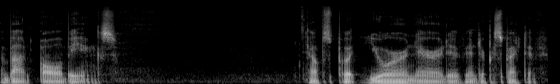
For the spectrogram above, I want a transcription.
about all beings. Helps put your narrative into perspective.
